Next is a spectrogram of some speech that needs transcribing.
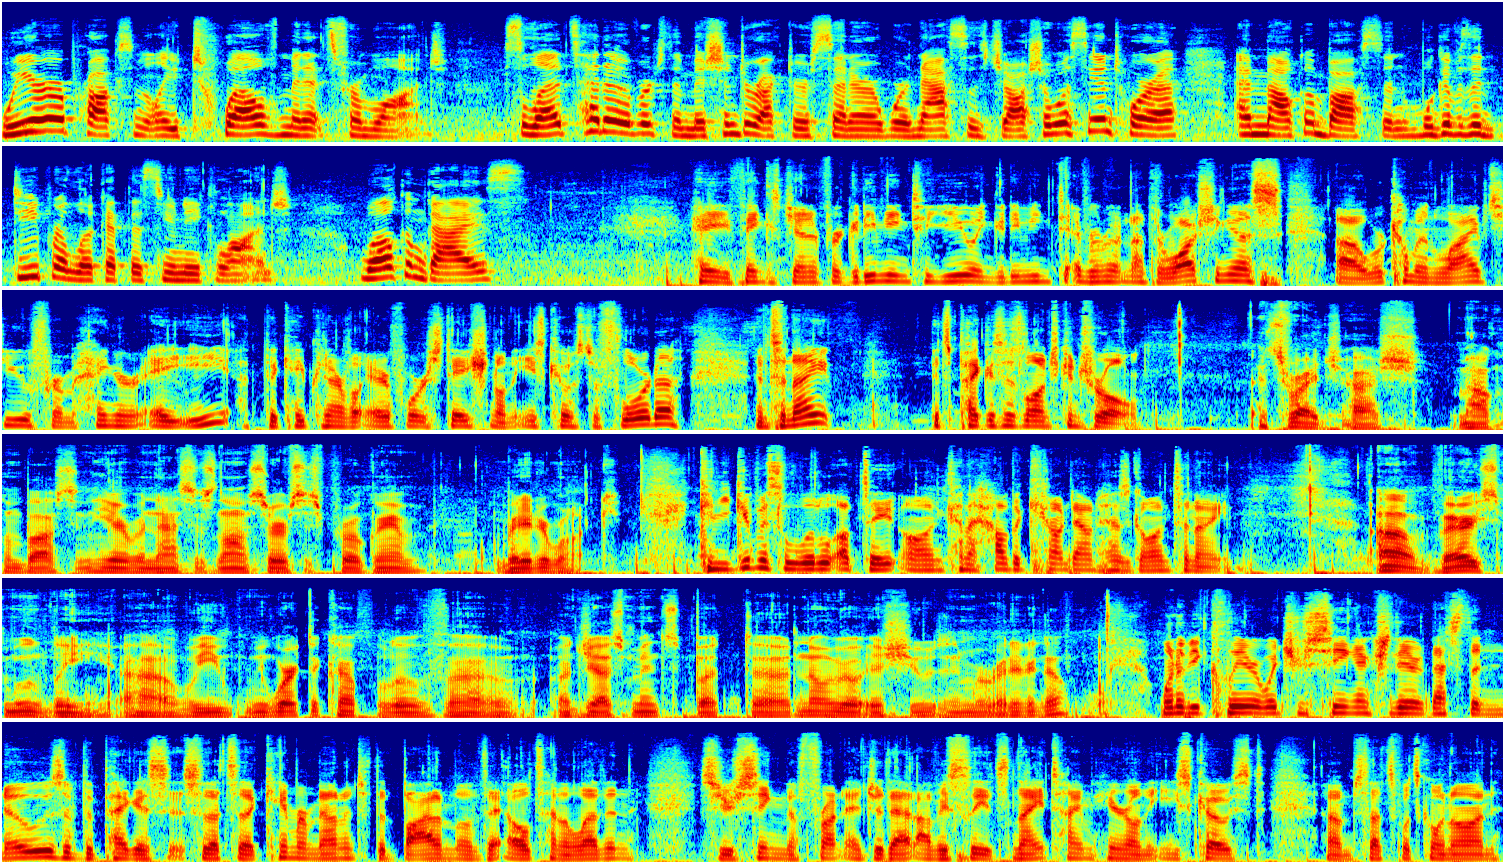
We are approximately 12 minutes from launch, so let's head over to the Mission Director Center where NASA's Joshua Santora and Malcolm Boston will give us a deeper look at this unique launch. Welcome, guys. Hey, thanks, Jennifer. Good evening to you and good evening to everyone out there watching us. Uh, we're coming live to you from Hangar AE at the Cape Canaveral Air Force Station on the east coast of Florida. And tonight, it's Pegasus Launch Control. That's right, Josh. Malcolm Boston here with NASA's Launch Services Program, ready to rock. Can you give us a little update on kind of how the countdown has gone tonight? Uh, very smoothly. Uh, we, we worked a couple of uh, adjustments, but uh, no real issues, and we're ready to go. Want to be clear, what you're seeing actually there, that's the nose of the Pegasus. So that's a camera mounted to the bottom of the L1011. So you're seeing the front edge of that. Obviously, it's nighttime here on the East Coast, um, so that's what's going on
